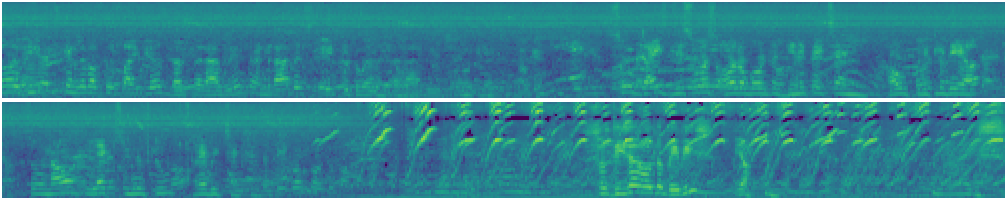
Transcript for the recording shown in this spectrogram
Uh, guinea pigs can live up to 5 years, that's their average, and rabbits 8 to 12 is their average. Okay. So guys, this was all about the guinea pigs and how pretty they are. So now let's move to rabbit section. So these are all the babies? Yeah. Nice.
